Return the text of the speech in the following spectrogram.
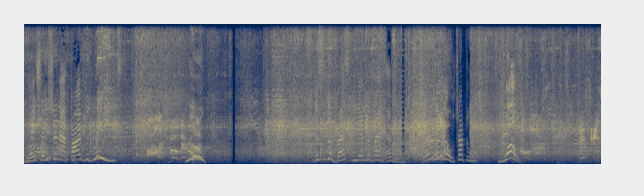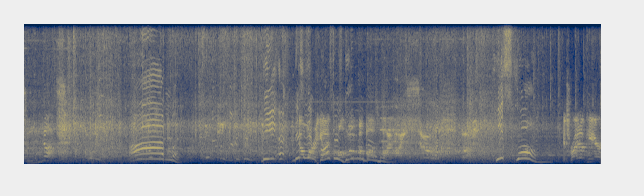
Rotation at five degrees. Alright, let's move, everyone. Move! This is the best the end event ever. There we go, chapter one. Whoa! This is nuts. Um, the uh, this Don't is worry, imposter's game mode boss battle by mode. myself. He's strong. It's right up here,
